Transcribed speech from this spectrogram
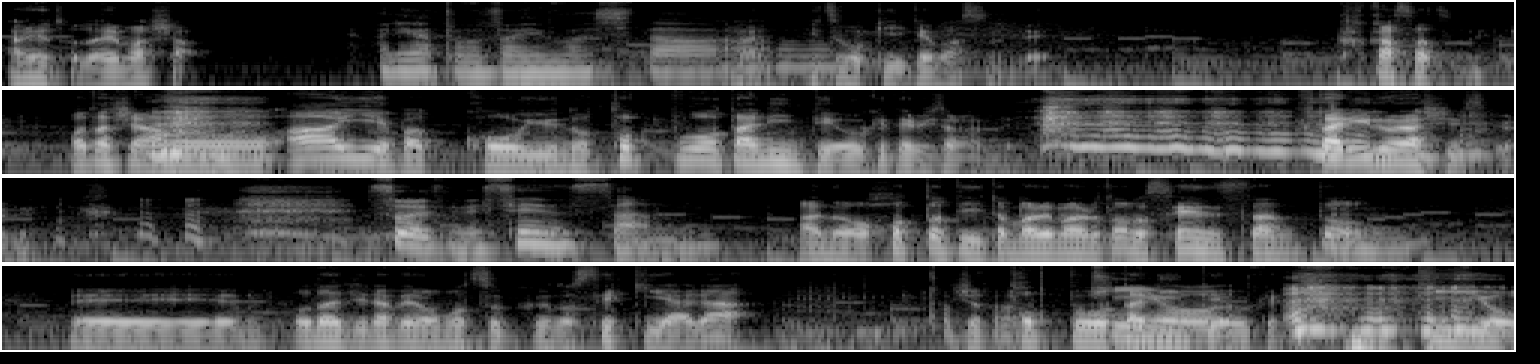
ありがとうございました、ありがとうございました、はい、いつも聞いてますんで。欠かさずね私あの ああ言えばこういうのトップウォーター認定を受けてる人なんで。2人いるらしいですけどね。そうですね。センさん。あのホットティーとまるとのセンさんと、うん。えー同じ鍋のもつくの関谷が一応トップウォーター認定を受けて TO、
